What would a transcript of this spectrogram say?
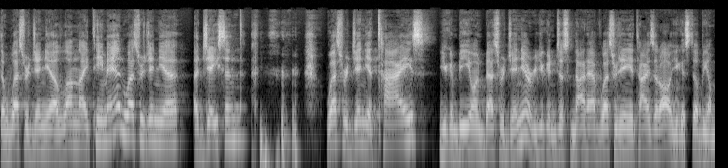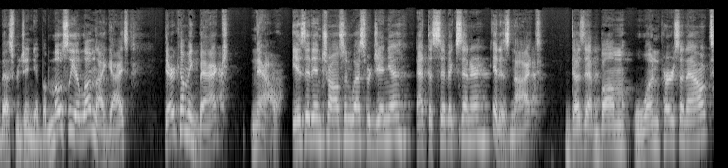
the West Virginia alumni team, and West Virginia adjacent. West Virginia ties. You can be on Best Virginia, or you can just not have West Virginia ties at all. You can still be on Best Virginia, but mostly alumni guys. They're coming back. Now, is it in Charleston, West Virginia at the Civic Center? It is not. Does that bum one person out?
